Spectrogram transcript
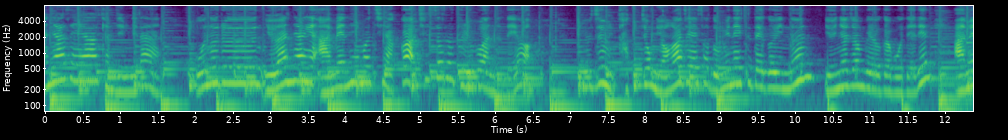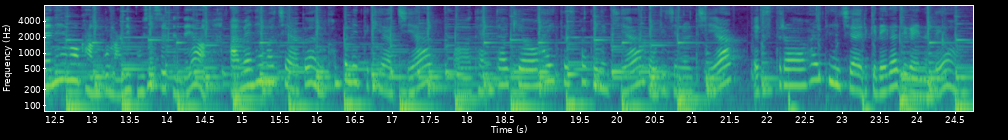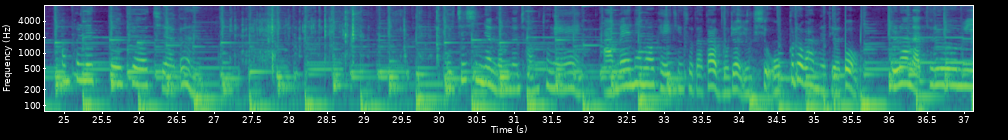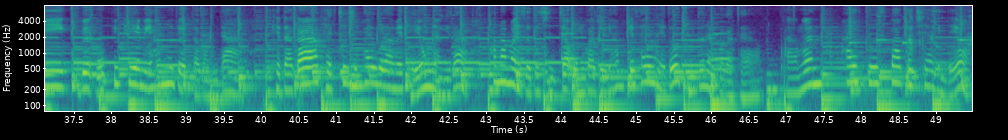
안녕하세요. 견지입니다. 오늘은 유한양의 아멘 해머 치약과 칫솔을 들고 왔는데요. 요즘 각종 영화제에서 노미네이트 되고 있는 윤여정 배우가 모델인 아멘 해머 광고 많이 보셨을 텐데요. 아멘 해머 치약은 complete care 치약, 어, dental care white sparkling 치약, 오리지널 치약, extra whitening 치약 이렇게 네 가지가 있는데요. complete care 치약은 170년 넘는 전통의 아멘 해머 베이킹 소다가 무려 65%가 함유되었고 불화나트륨이 905ppm이 함유되었다고 합니다. 게다가 178g의 대용량이라 하나만 있어도 진짜 온 가족이 함께 사용해도 든든할 것 같아요. 다음은 white sparkle 치약인데요.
